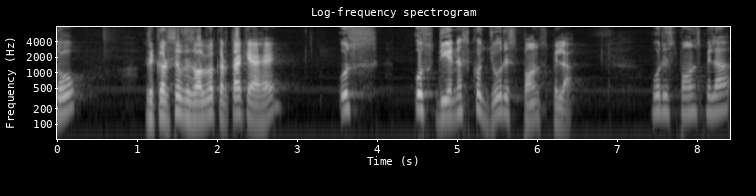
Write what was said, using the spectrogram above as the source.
तो रिकर्सिव रिजॉल्वर करता क्या है? उस उस डीएनएस को जो रिस्पांस मिला, वो रिस्पांस मिला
